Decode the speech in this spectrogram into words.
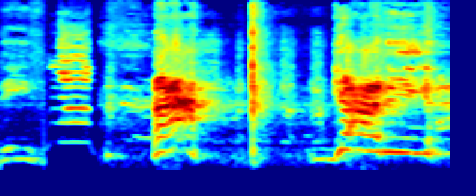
These. Got him!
